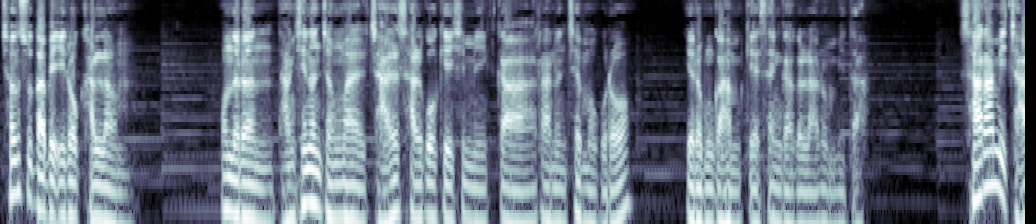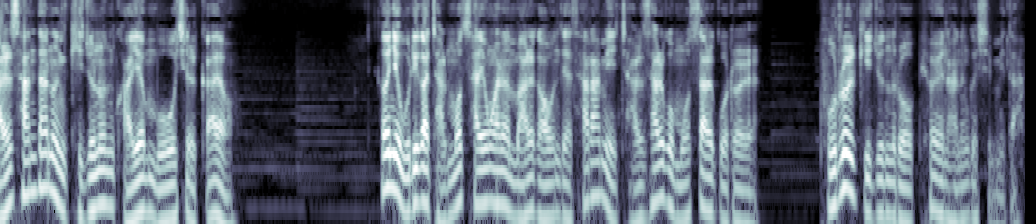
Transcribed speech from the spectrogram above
천수답의 1호 칼럼. 오늘은 당신은 정말 잘 살고 계십니까? 라는 제목으로 여러분과 함께 생각을 나눕니다. 사람이 잘 산다는 기준은 과연 무엇일까요? 흔히 우리가 잘못 사용하는 말 가운데 사람이 잘 살고 못 살고를 부를 기준으로 표현하는 것입니다.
